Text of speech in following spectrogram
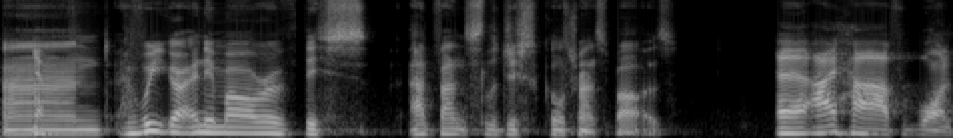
And have we got any more of this advanced logistical transporters? Uh, I have one.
